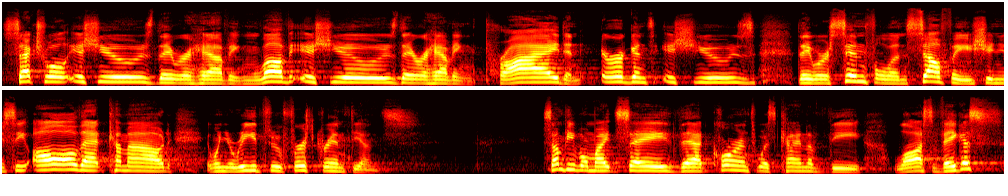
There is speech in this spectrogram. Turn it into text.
sexual issues. They were having love issues. They were having pride and arrogance issues. They were sinful and selfish. And you see all that come out when you read through 1 Corinthians. Some people might say that Corinth was kind of the Las Vegas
